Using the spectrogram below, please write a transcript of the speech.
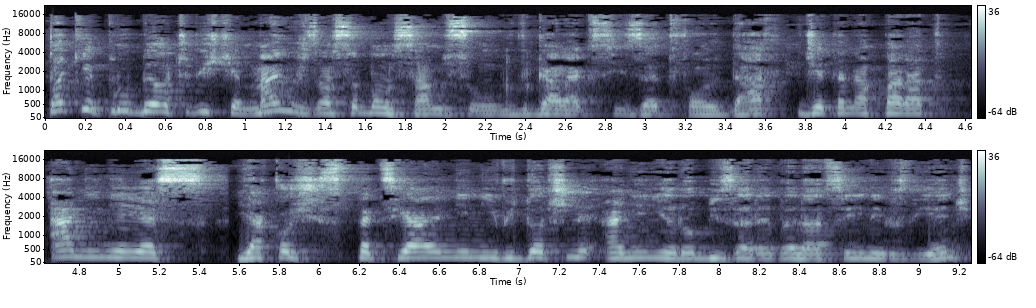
Takie próby oczywiście ma już za sobą Samsung w Galaxy Z Foldach, gdzie ten aparat ani nie jest jakoś specjalnie niewidoczny, ani nie robi za rewelacyjnych zdjęć.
